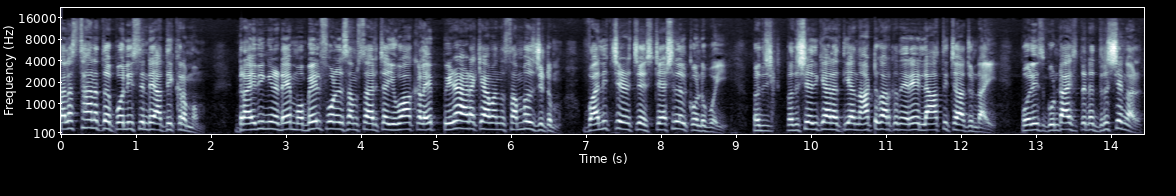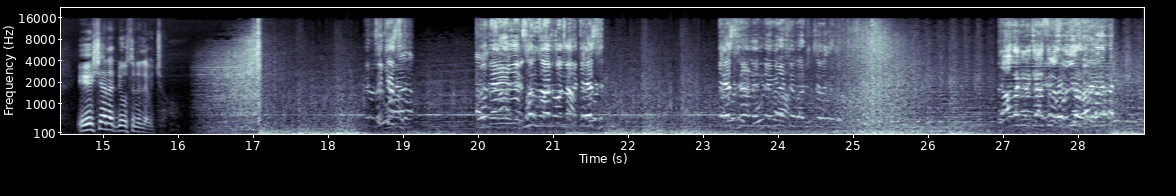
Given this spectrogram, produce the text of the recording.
തലസ്ഥാനത്ത് പോലീസിന്റെ അതിക്രമം. ഡ്രൈവിംഗിനിടെ മൊബൈൽ ഫോണിൽ സംസാരിച്ച യുവാക്കളെ പിഴ അടയ്ക്കാമെന്ന് സമ്മതിച്ചിട്ടും വലിച്ചിഴച്ച് സ്റ്റേഷനിൽ കൊണ്ടുപോയി. പ്രതി- പ്രതിഷേധിക്കാനെത്തിയ നാട്ടുകാർക്ക് നേരെ ലാത്തി ചാർജ് ഉണ്ടായി. പോലീസ് ഗുണ്ടായുസത്തിന്റെ ദൃശ്യങ്ങൾ ഏഷ്യാനെറ്റ് ന്യൂസിന് ലഭിച്ചു. മൊബൈലിൽ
